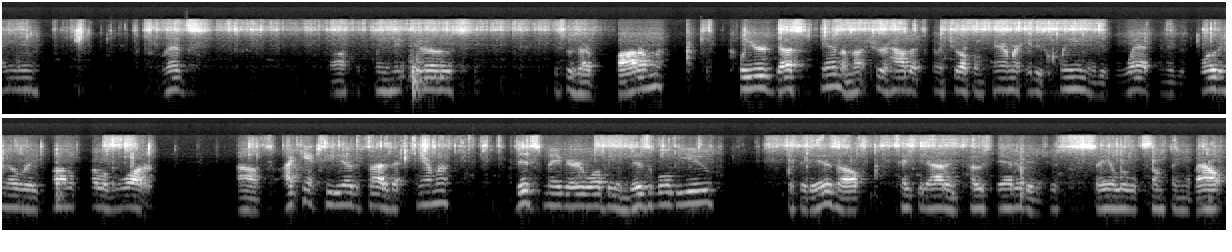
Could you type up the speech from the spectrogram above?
remaining. Rinse clean it goes. This was our bottom clear dust pin. I'm not sure how that's going to show up on camera. It is clean, it is wet, and it is floating over a puddle of water. Um, so I can't see the other side of that camera. This may very well be invisible to you. If it is, I'll take it out and post edit and just say a little something about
